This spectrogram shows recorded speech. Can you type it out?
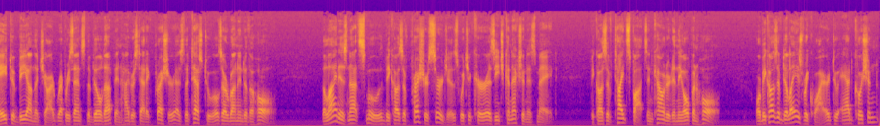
A to B on the chart represents the buildup in hydrostatic pressure as the test tools are run into the hole. The line is not smooth because of pressure surges which occur as each connection is made, because of tight spots encountered in the open hole, or because of delays required to add cushion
